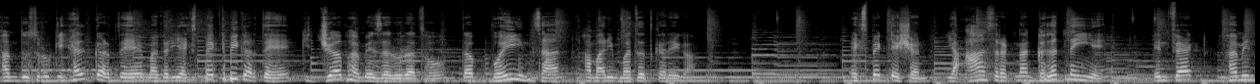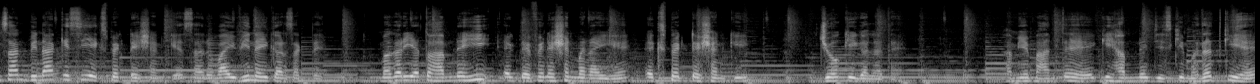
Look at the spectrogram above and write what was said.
हम दूसरों की हेल्प करते हैं, मगर ये एक्सपेक्ट भी करते हैं कि जब हमें ज़रूरत हो, तब वही इंसान हमारी मदद करेगा। एक्सपेक्टेशन या आस रखना गलत नहीं है। इनफैक्ट हम इंसान बिना किसी एक्सपेक्टेशन के सरवाइव ही नहीं कर सकते। मगर यह तो हमने ही एक डेफिनेशन बनाई है एक्सपेक्टेशन की, जो कि गलत है। हम ये मानते हैं कि हमने जिसकी मदद की है,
